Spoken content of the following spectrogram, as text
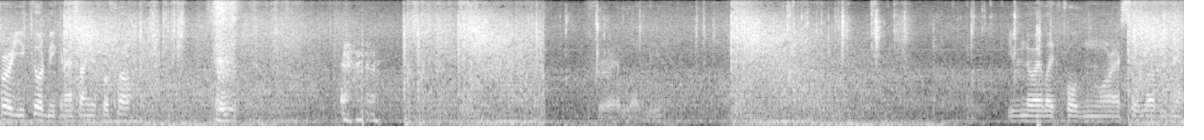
FER, you killed me. Can I sign your profile? FER, I love you. Even though I like FalleN more, I still love you, man.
